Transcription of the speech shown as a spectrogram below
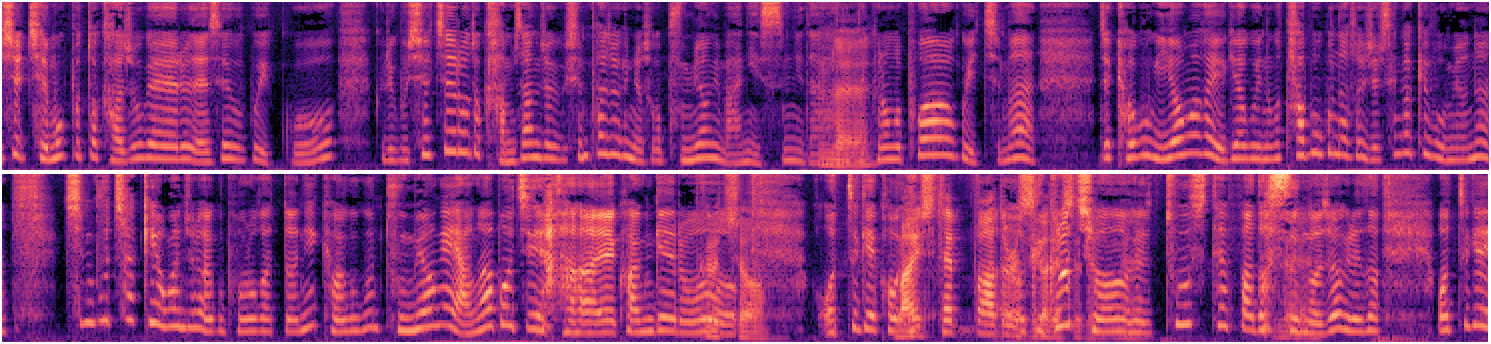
실 제목부터 가족애를 내세우고 있고 그리고 실제로도 감상적이고 신파적인 요소가 분명히 많이 있습니다. 네. 그런 걸 포함하고 있지만 이제 결국 이 영화가 얘기하고 있는 건 다 보고 나서 이제 생각해 보면은 친부 찾기 영화인 줄 알고 보러 갔더니 결국은 두 명의 양아버지와의 관계로 그렇죠. 어떻게 거기 My stepfathers가 어, 그, 그렇죠. 네. two stepfathers인 네. 거죠. 그래서 어떻게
